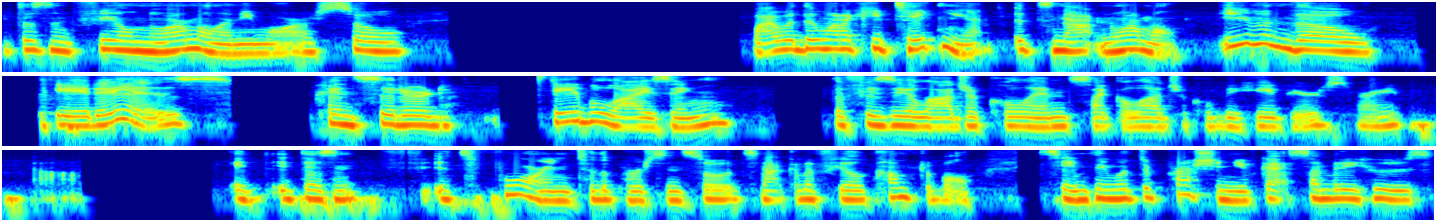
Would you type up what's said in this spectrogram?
It doesn't feel normal anymore. So why would they want to keep taking it? It's not normal, even though it is considered stabilizing the physiological and psychological behaviors, right? Uh, it, it doesn't, it's foreign to the person, so it's not going to feel comfortable. Same thing with depression. You've got somebody who's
